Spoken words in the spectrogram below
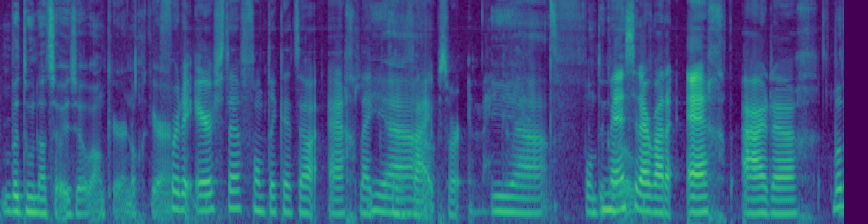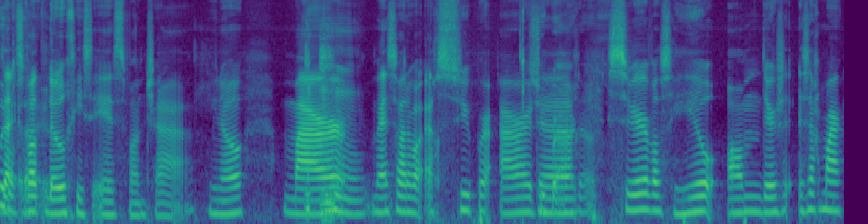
we doen dat sowieso wel een keer, nog een keer. Voor de eerste vond ik het wel echt like de vibes hoor. ja, vond ik Mensen ook. daar waren echt aardig. Wat ik wat logisch is, want ja, you know. Maar mensen waren wel echt super aardig. Super aardig. sfeer was heel anders. Zeg maar,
